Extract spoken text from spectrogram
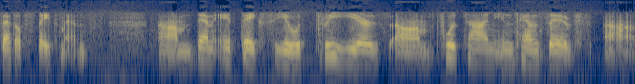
set of statements. Um, then it takes you three years um, full-time intensive uh,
